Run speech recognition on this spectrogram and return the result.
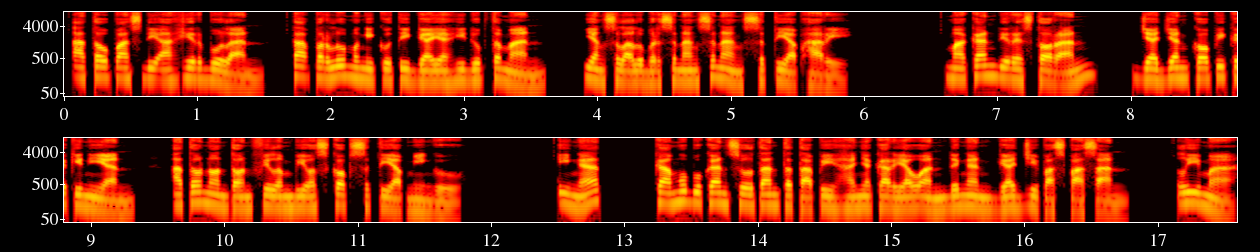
Atau pas di akhir bulan. Tak perlu mengikuti gaya hidup teman, yang selalu bersenang-senang setiap hari. Makan di restoran, jajan kopi kekinian, atau nonton film bioskop setiap minggu. Ingat, kamu bukan sultan tetapi hanya karyawan dengan gaji pas-pasan. 5.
